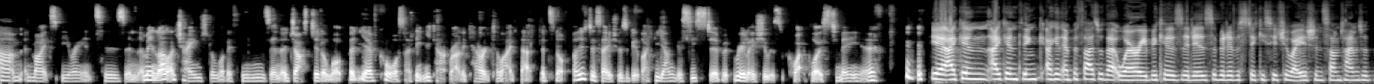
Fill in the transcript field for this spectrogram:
um, and my experiences and i mean i changed a lot of things and adjusted a lot but yeah of course i think you can't write a character like that. It's not i used to say she was a bit like a younger sister but really she was quite close to me yeah. Yeah, I can I can think I can empathize with that worry because it is a bit of a sticky situation sometimes with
